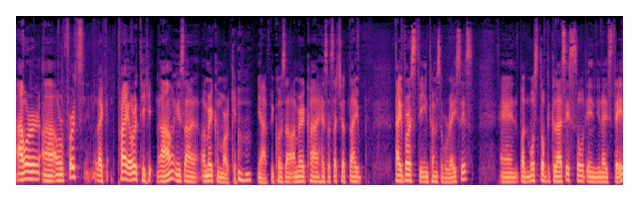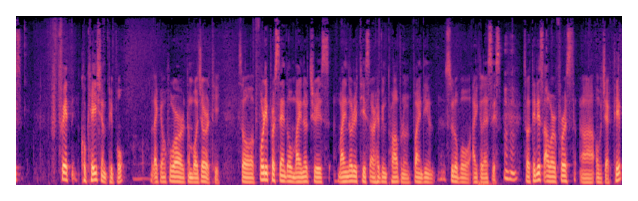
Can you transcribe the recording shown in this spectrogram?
our uh, our first like priority now is uh, American market. Mm-hmm. Yeah, because uh, America has a, such a di- diversity in terms of races, and but most of the glasses sold in United States fit Caucasian people, like uh, who are the majority. So 40% of minorities minorities are having problem finding suitable eyeglasses. So that is our first uh, objective.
